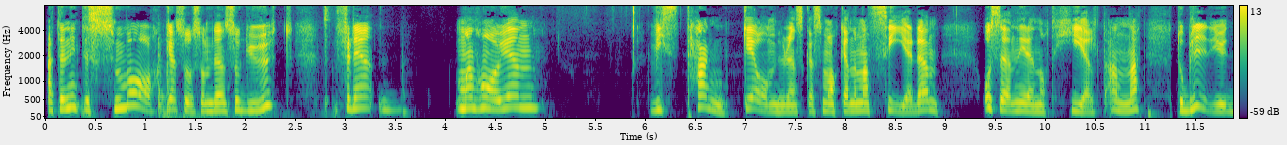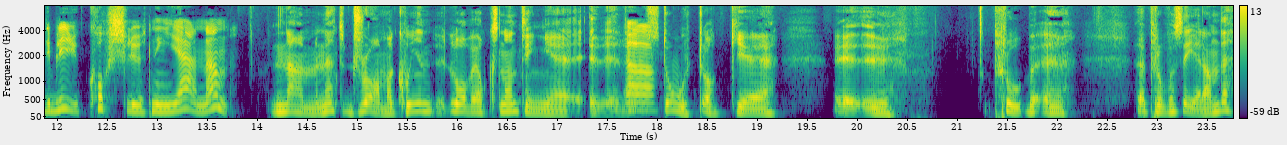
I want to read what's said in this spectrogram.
Att den inte smakar så som den såg ut. För den, man har ju en viss tanke om hur den ska smaka när man ser den. Och sen är det något helt annat. Då blir det ju, det blir ju kortslutning i hjärnan. Namnet Drama Queen lovar ju också någonting eh, eh, Ja. stort och eh, eh, pro, eh, provocerande.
